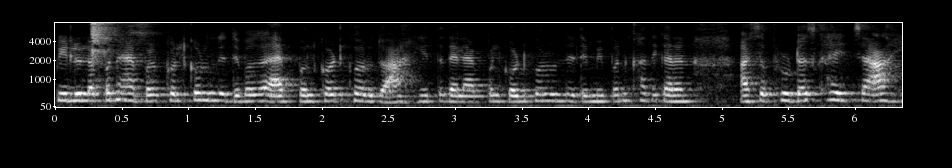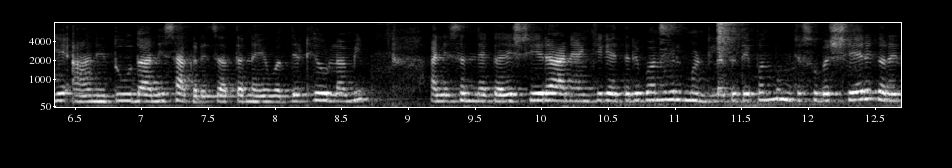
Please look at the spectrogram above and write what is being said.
पिलूला पण ॲपल कट करून देते. बघा ॲपल कट करतो आहे तर त्याला ॲपल कट करून देते. मी पण खाते कारण असं फ्रूटच खायचं आहे आणि दूध आणि साखरेचा आता नैवेद्य ठेवला मी. आणि संध्याकाळी शिरा आणि आणखी काहीतरी बनवेल म्हटलं तर ते पण तुमच्यासोबत शेअर करेल.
